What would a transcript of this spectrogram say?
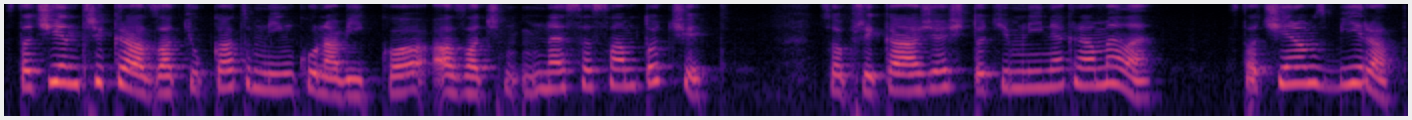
Stačí jen třikrát zaťukat mlínku na víko a začne se sám točit. Co přikážeš, to ti mlínek namele. Stačí jenom sbírat.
